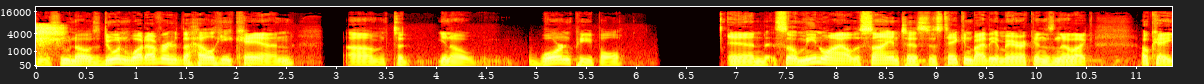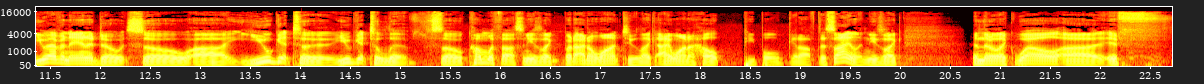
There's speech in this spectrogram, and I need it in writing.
geez, who knows, doing whatever the hell he can um, to, you know, warn people. And so, meanwhile, the scientist is taken by the Americans, and they're like, "Okay, you have an antidote, so uh, you get to you get to live. So come with us." And he's like, "But I don't want to. Like, I want to help people get off this island." And he's like, and they're like, "Well, uh, if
